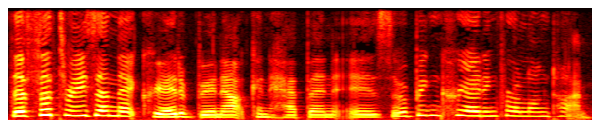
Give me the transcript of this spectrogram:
The fifth reason that creative burnout can happen is I've been creating for a long time.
